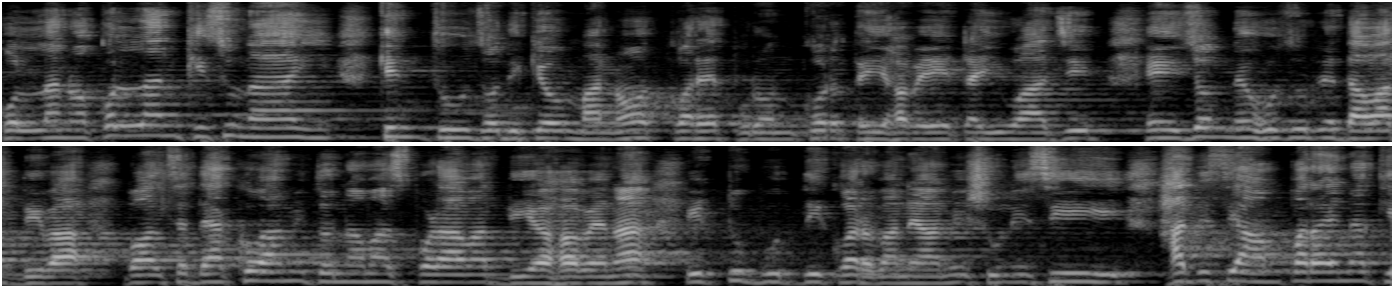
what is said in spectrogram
কল্যাণ অকল্যাণ কিছু নাই, কিন্তু যদি কেউ মানত করে, পূরণ করতেই হবে, এটাই ওয়াজিব। এই জন্য হুজুরে দাওয়াত দিবা। বলছে, দেখো, আমি তো নামাজ পড়া আমার দিয়ে হবে না। একটু বুদ্ধি করবানে আমি শুনেছি, হাদিসে আমপাড়ায় না কি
